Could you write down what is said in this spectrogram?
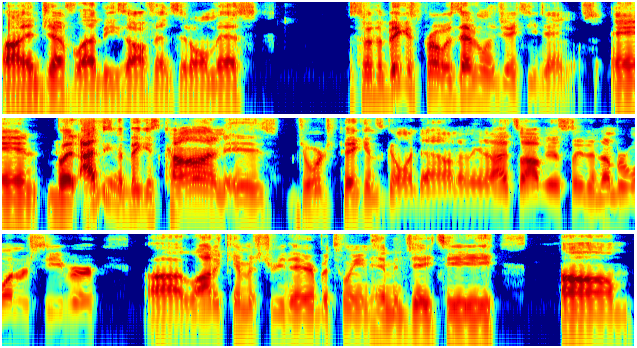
uh, and Jeff Lebby's offense at Ole Miss. So the biggest pro is definitely JT Daniels, and but I think the biggest con is George Pickens going down. I mean, that's obviously the number one receiver. Uh, a lot of chemistry there between him and JT. Um,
